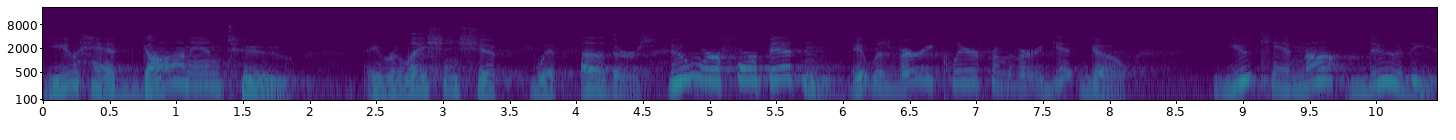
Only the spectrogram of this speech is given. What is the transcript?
You had gone into a relationship with others who were forbidden. It was very clear from the very get go. You cannot do these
